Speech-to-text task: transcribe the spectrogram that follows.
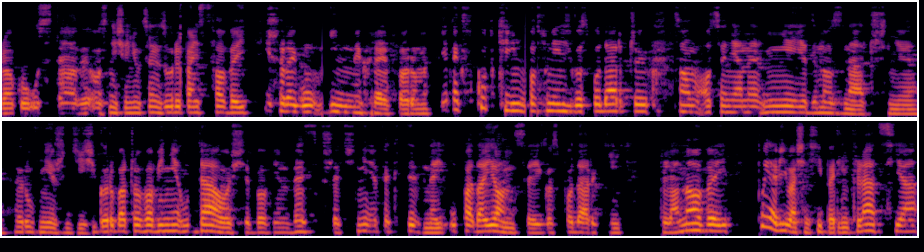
roku ustawy o zniesieniu cenzury państwowej i szeregu innych reform. Jednak skutki posunięć gospodarczych są oceniane niejednoznacznie. Również dziś Gorbaczowowi nie udało się bowiem wesprzeć nieefektywnej, upadającej gospodarki planowej, pojawiła się hiperinflacja,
